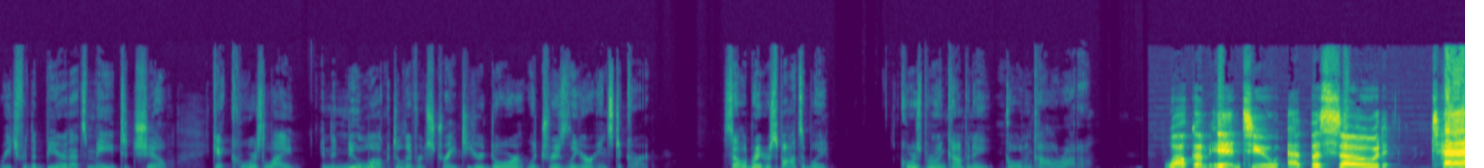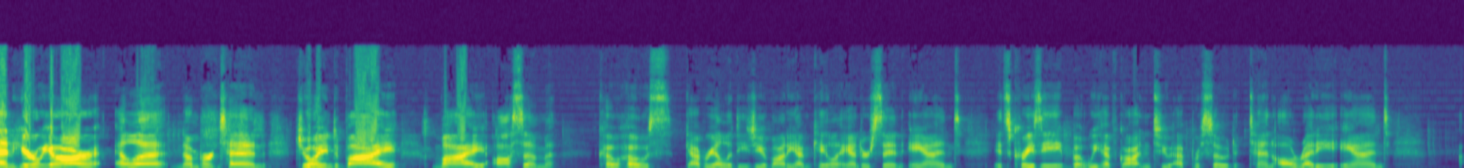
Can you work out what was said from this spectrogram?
reach for the beer that's made to chill. Get Coors Light in the new look delivered straight to your door with Drizly or Instacart. Celebrate responsibly. Coors Brewing Company, Golden, Colorado. Welcome into episode 10. Here we are, Ella, number 10, joined by my awesome co host, Gabriella DiGiovanni. I'm Kayla Anderson, and it's crazy, but we have gotten to episode 10 already, and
